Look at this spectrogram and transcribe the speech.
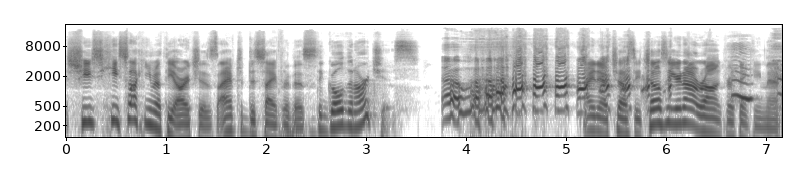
She's he's talking about the arches. I have to decipher this. The Golden Arches. Oh, I know Chelsea. Chelsea, you're not wrong for thinking that.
